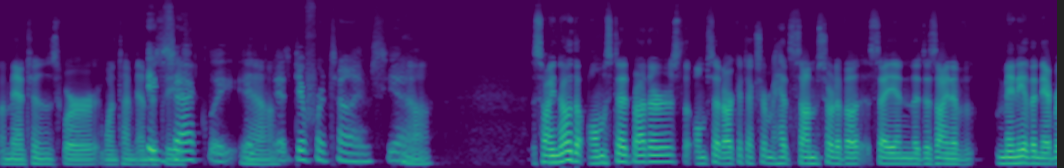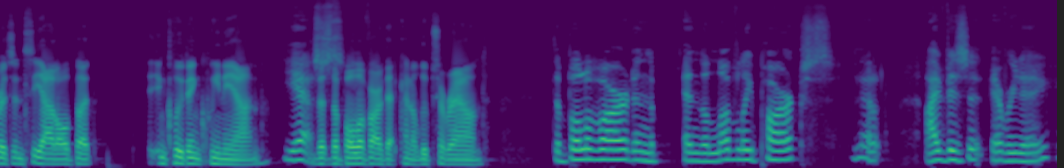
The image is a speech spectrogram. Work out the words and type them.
uh, mansions were one time embassies. Exactly. Yeah. At, at, different times. Yeah. yeah. So I know the Olmsted brothers, the Olmsted architecture, had some sort of a say in the design of many of the neighborhoods in Seattle, but including Queen Anne. Yes. The, the boulevard that kind of loops around. The boulevard and the and the lovely parks that I visit every day.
